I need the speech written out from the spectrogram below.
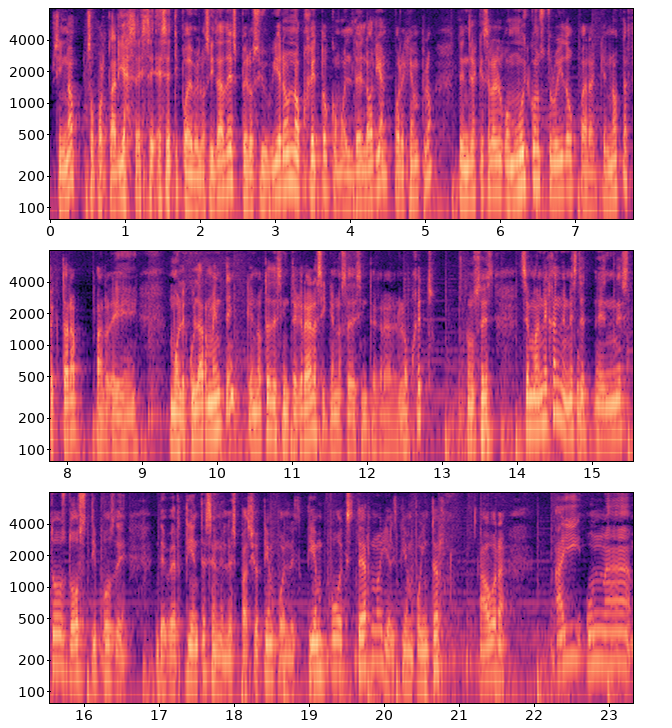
si no, soportarías ese, ese, tipo de velocidades, pero si hubiera un objeto como el DeLorean, por ejemplo, tendría que ser algo muy construido para que no te afectara eh, molecularmente, que no te desintegraras y que no se desintegrara el objeto. Entonces, se manejan en, este, en estos dos tipos de, de vertientes en el espacio-tiempo, el tiempo externo y el tiempo interno. Ahora, hay una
